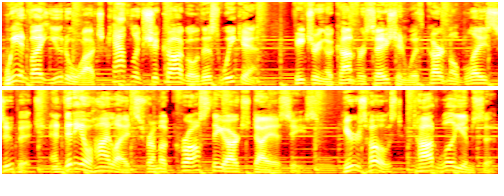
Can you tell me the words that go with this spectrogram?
We invite you to watch Catholic Chicago this weekend, featuring a conversation with Cardinal Blase Cupich and video highlights from across the Archdiocese. Here's host Todd Williamson.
